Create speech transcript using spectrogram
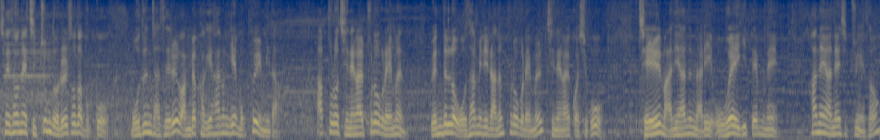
최선의 집중도를 쏟아붓고 모든 자세를 완벽하게 하는 게 목표입니다. 앞으로 진행할 프로그램은 웬들러 531이라는 프로그램을 진행할 것이고 제일 많이 하는 날이 5회이기 때문에 한 회 한 회 집중해서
